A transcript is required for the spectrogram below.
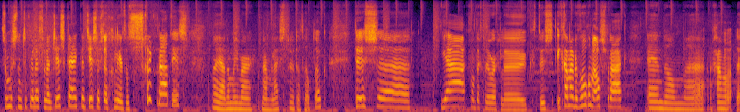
Ze moesten natuurlijk wel even naar Jess kijken. Jess heeft ook geleerd wat schrikdraad is. Nou ja, dan moet je maar naar me luisteren. Dat helpt ook. Dus ja, ik vond het echt heel erg leuk. Dus ik ga naar de volgende afspraak. En dan uh, gaan we uh,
